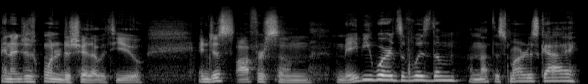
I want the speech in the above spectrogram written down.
And I just wanted to share that with you and just offer some maybe words of wisdom. I'm not the smartest guy,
